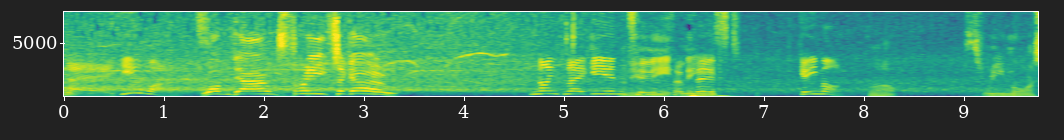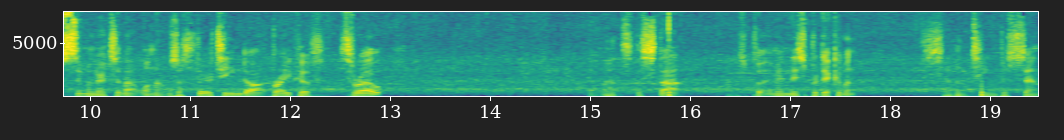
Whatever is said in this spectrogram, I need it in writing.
Flag. Ian White. One down, three to go. Ninth leg Ian And you to need- throw need- first. Game on. Well, three more similar to that one. That was a 13 dart break of throw. But that's the stat. Let's put him in this predicament. 17%.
